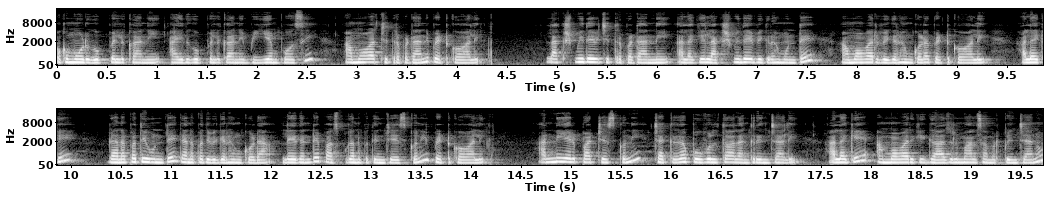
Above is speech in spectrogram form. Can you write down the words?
ఒక మూడు గుప్పెలు కానీ ఐదు గుప్పెలు కానీ బియ్యం పోసి అమ్మవారి చిత్రపటాన్ని పెట్టుకోవాలి. లక్ష్మీదేవి చిత్రపటాన్ని అలాగే లక్ష్మీదేవి విగ్రహం ఉంటే అమ్మవారి విగ్రహం కూడా పెట్టుకోవాలి. అలాగే గణపతి ఉంటే గణపతి విగ్రహం కూడా లేదంటే పసుపు గణపతిని చేసుకొని పెట్టుకోవాలి. అన్నీ ఏర్పాటు చేసుకొని చక్కగా పువ్వులతో అలంకరించాలి. అలాగే అమ్మవారికి గాజుల మాల సమర్పించాను.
